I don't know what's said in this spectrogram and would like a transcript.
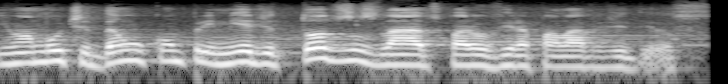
e uma multidão o comprimia de todos os lados para ouvir a palavra de Deus.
